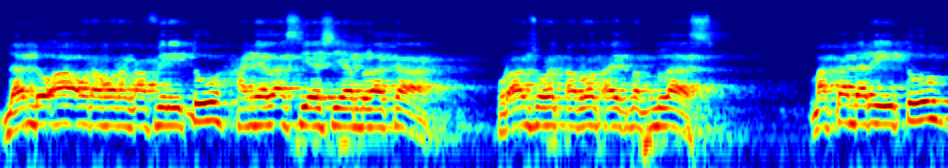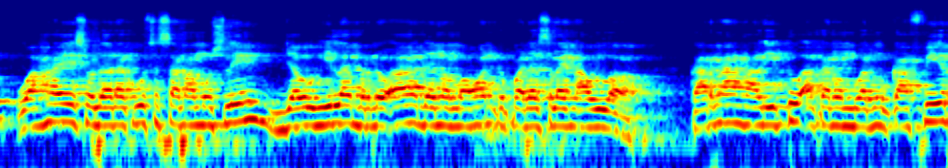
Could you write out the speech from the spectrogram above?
dan doa orang-orang kafir itu hanyalah sia-sia belaka. Quran surat Ar-Rod ayat 14. Maka dari itu, wahai saudaraku sesama muslim, jauhilah berdoa dan memohon kepada selain Allah, karena hal itu akan membuatmu kafir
